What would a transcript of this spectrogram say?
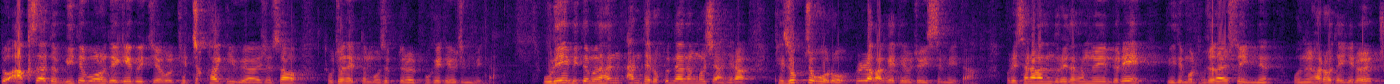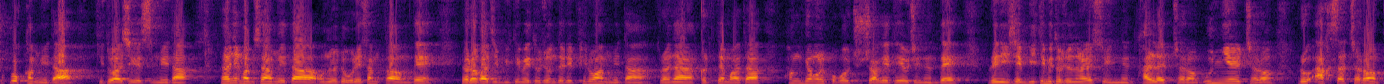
또 악사도 믿음으로 네게비 지역을 개척하기 위하여서 도전했던 모습들을 보게 되어집니다. 우리의 믿음은 한, 한 대로 끝나는 것이 아니라 계속적으로 흘러가게 되어져 있습니다. 우리 사랑하는 누리다 형님들이 믿음으로 도전할 수 있는 오늘 하루 되기를 축복합니다. 기도하시겠습니다. 하나님 감사합니다. 오늘도 우리 삶 가운데 여러 가지 믿음의 도전들이 필요합니다. 그러나 그때마다 환경을 보고 주저하게 되어지는데 우리는 이제 믿음의 도전을 할 수 있는 갈렙처럼 운니엘처럼 그리고 악사처럼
